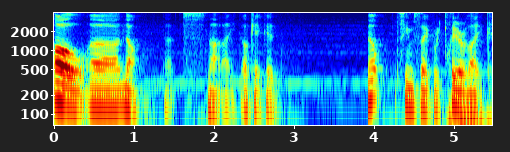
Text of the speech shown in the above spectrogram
Oh, uh, no. That's not Ike. Okay, good. Nope, seems like we're clear of Ike.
